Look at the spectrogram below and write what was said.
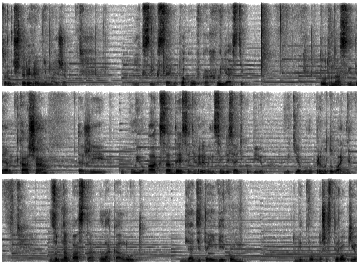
44 гривні майже. XXL упаковка, хвилясті. Тут в нас йде каша, теж її купую. Акса 10 гривень 70 копійок миттєвого приготування. Зубна паста Лакалут для дітей віком від 2 до 6 років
